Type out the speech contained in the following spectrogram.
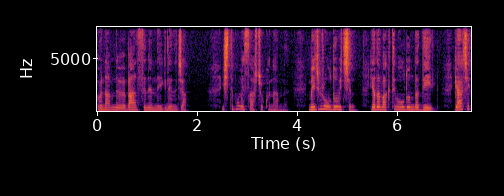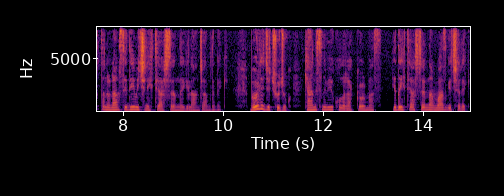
önemli ve ben seninle ilgileneceğim. İşte bu mesaj çok önemli. Mecbur olduğum için ya da vaktim olduğunda değil, gerçekten önemsediğim için ihtiyaçlarınla ilgileneceğim demek. Böylece çocuk kendisini büyük olarak görmez ya da ihtiyaçlarından vazgeçerek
